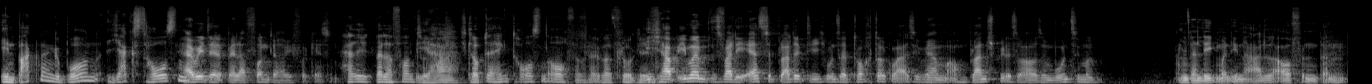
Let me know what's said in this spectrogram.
In Backnern geboren, Jagsthausen. Harry de Belafonte habe ich vergessen. Harry Belafonte. Ja. Ich glaube, der hängt draußen auch, wenn man da über den Flur geht. Ich habe immer, das war die erste Platte, die ich unserer Tochter quasi, wir haben auch einen Planspieler zu Hause im Wohnzimmer. Und dann legt man die Nadel auf und dann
